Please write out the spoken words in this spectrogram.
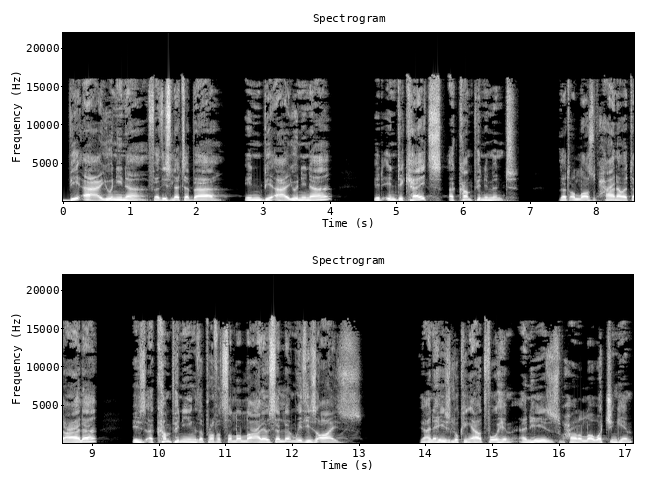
بِأَعْيُنِنَا For this letter ba in بِأَعْيُنِنَا it indicates accompaniment that Allah subhanahu wa ta'ala is accompanying the Prophet sallallahu alaihi wasallam with his eyes. Yani he's looking out for him and he is subhanallah watching him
